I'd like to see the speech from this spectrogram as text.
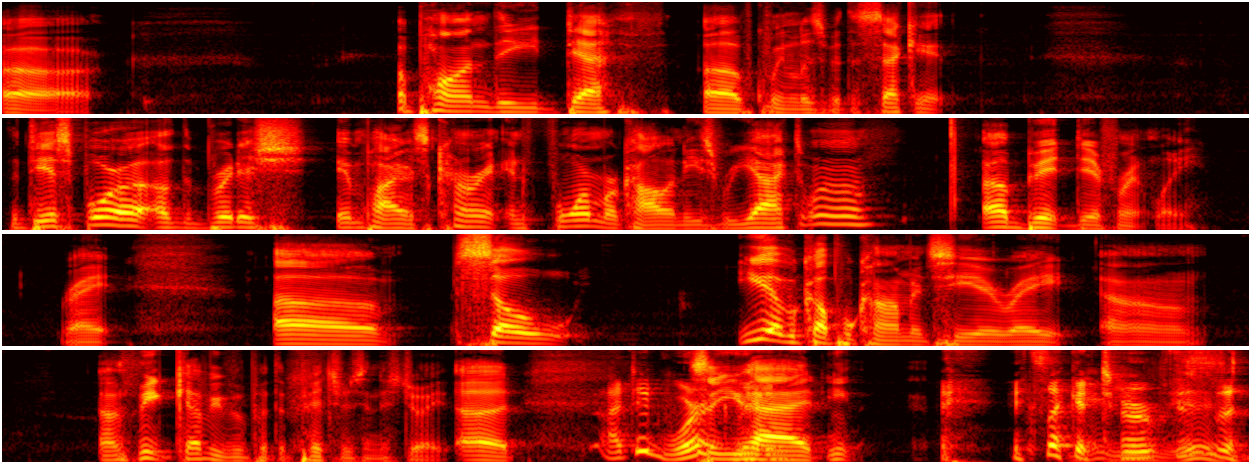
uh, upon the death of Queen Elizabeth II, the diaspora of the British Empire's current and former colonies react well, a bit differently, right? Um, so you have a couple comments here, right? Um, I mean, Kev even put the pictures in this joint. Uh, I did work. so you man. had. It's like a Yeah, term. This is a yeah.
